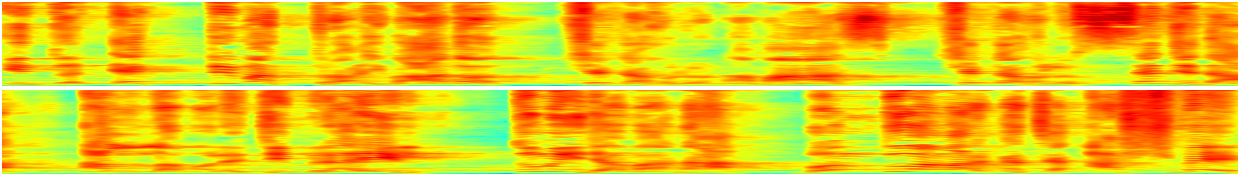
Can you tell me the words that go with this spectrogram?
কিন্তু একটি মাত্র ইবাদত, সেটা হলো নামাজ, সেটা হলো সেজদা। আল্লাহ বলে, জিব্রাইল, তুমি যাবা না। বন্ধু আমার কাছে আসবে,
